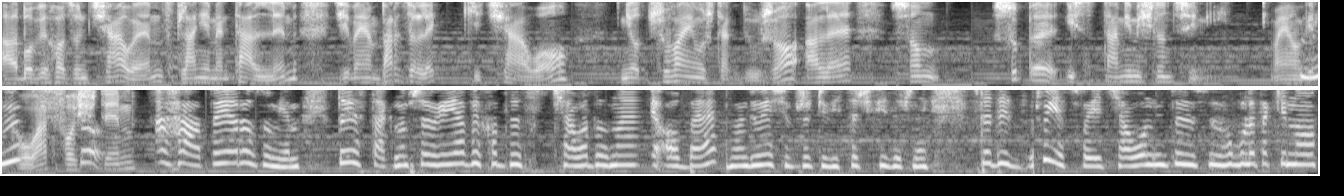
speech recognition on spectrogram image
albo wychodzą ciałem w planie mentalnym, gdzie mają bardzo lekkie ciało, nie odczuwają już tak dużo, ale są super istotami myślącymi. Mają wielką mm, łatwość to, tym. Aha, to ja rozumiem. To jest tak, na przykład ja wychodzę z ciała, doznaję OB, znajduję się w rzeczywistości fizycznej. Wtedy czuję swoje ciało, to jest w ogóle takie, no,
